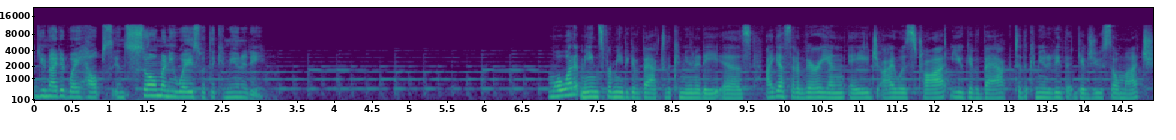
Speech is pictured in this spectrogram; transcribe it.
United Way helps in so many ways with the community. Well, what it means for me to give back to the community is, I guess at a very young age, I was taught you give back to the community that gives you so much.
